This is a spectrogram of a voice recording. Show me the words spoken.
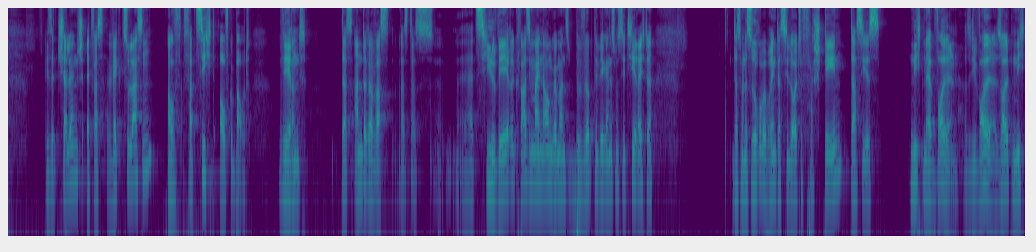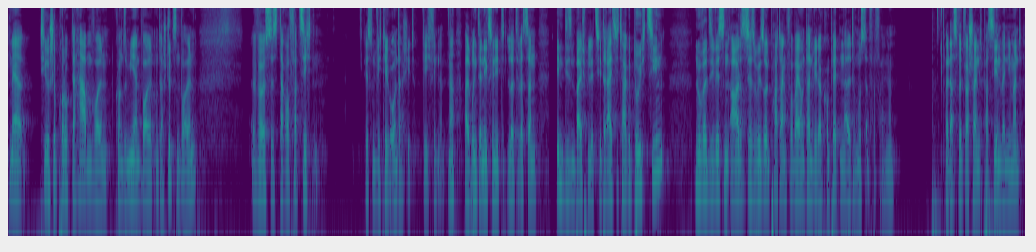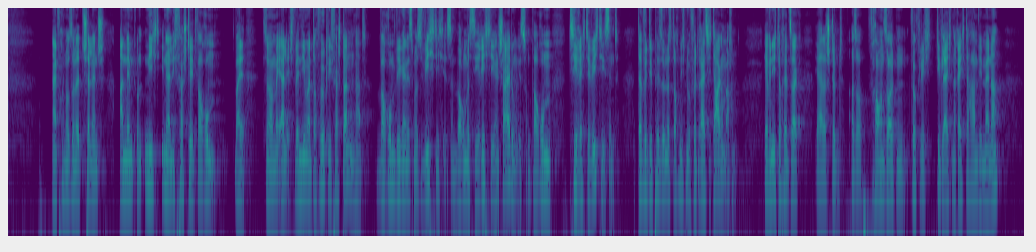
diese Challenge, etwas wegzulassen, auf Verzicht aufgebaut. Während das andere, was, was das äh, Ziel wäre, quasi in meinen Augen, wenn man es bewirbt, den Veganismus, die Tierrechte, dass man es so rüberbringt, dass die Leute verstehen, dass sie es nicht mehr wollen. Also die wollen, sollten nicht mehr tierische Produkte haben wollen, konsumieren wollen, unterstützen wollen, versus darauf verzichten. Ist ein wichtiger Unterschied, wie ich finde. Ne? Weil bringt ja nichts, wenn die Leute das dann in diesem Beispiel jetzt hier 30 Tage durchziehen, nur weil sie wissen, ah, das ist ja sowieso in ein paar Tagen vorbei und dann wieder komplett in alte Muster verfallen. Ne? Weil das wird wahrscheinlich passieren, wenn jemand einfach nur so eine Challenge annimmt und nicht innerlich versteht, warum. Weil, sind wir mal ehrlich, wenn jemand doch wirklich verstanden hat, warum Veganismus wichtig ist und warum es die richtige Entscheidung ist und warum Tierrechte wichtig sind, dann wird die Person das doch nicht nur für 30 Tage machen. Ja, wenn ich doch jetzt sage, ja, das stimmt. Also Frauen sollten wirklich die gleichen Rechte haben wie Männer.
